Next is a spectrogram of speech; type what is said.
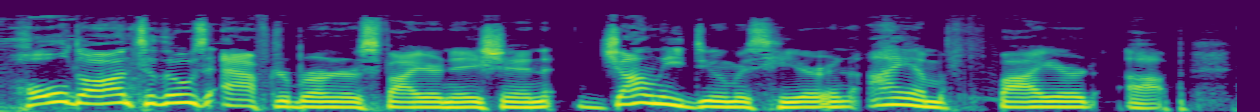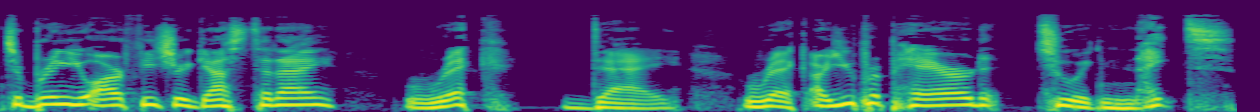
Hold on to those afterburners, Fire Nation. John Lee Dumas is here, and I am fired up to bring you our featured guest today, Rick Day. Rick, are you prepared to ignite?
